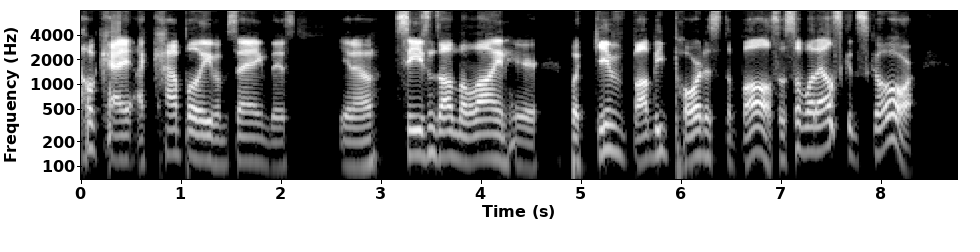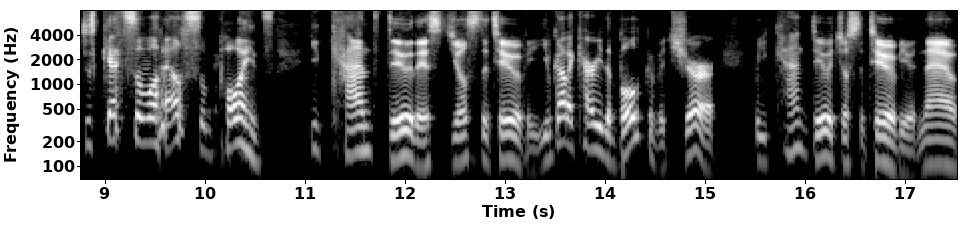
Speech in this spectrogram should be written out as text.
okay, I can't believe I'm saying this. You know, season's on the line here, but give Bobby Portis the ball so someone else can score. Just get someone else some points. You can't do this just the two of you. You've got to carry the bulk of it, sure, but you can't do it just the two of you. Now,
